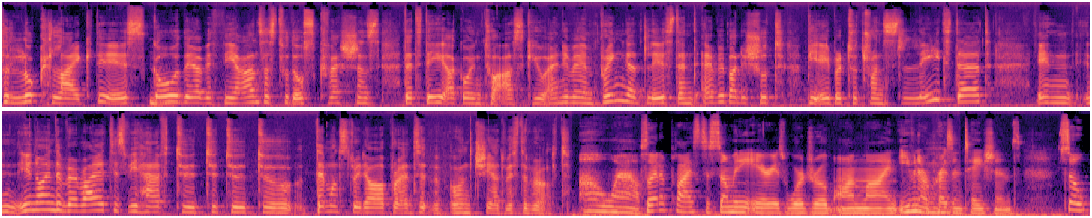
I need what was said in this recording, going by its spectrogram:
to look like this. Mm-hmm. Go there with the answers to those questions that they are going to ask you anyway and bring that list, and everybody should be able to translate that in, in, you know in the varieties we have to, to, to, to demonstrate our brand and share it with the world. Oh wow! So that applies to so many areas: wardrobe, online, even our mm-hmm. presentations. So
